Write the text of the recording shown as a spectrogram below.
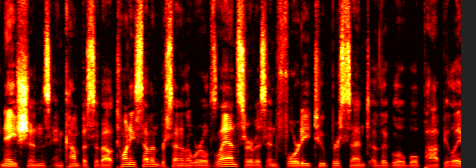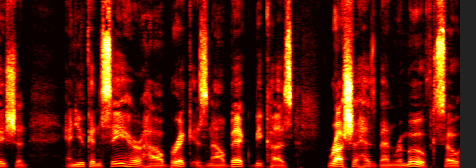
nations encompass about 27% of the world's land service and 42% of the global population. And you can see here how BRIC is now BIC because Russia has been removed. So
